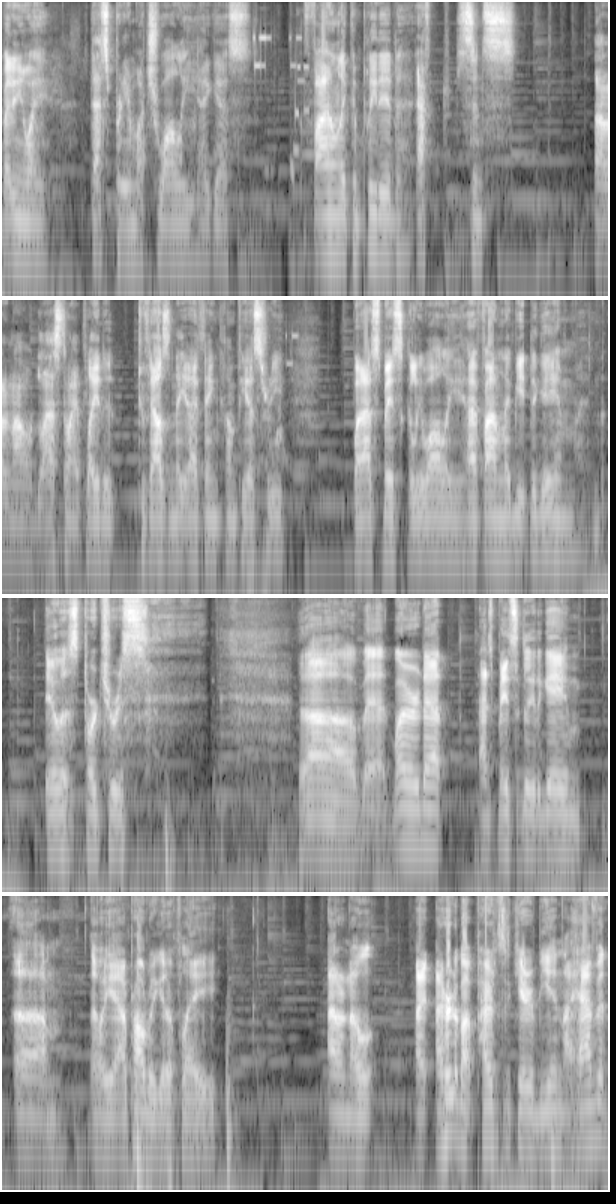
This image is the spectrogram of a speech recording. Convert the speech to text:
But anyway, that's pretty much WALL-E, I guess. Finally completed after since I don't know. Last time I played it, 2008, I think, on PS3. But that's basically WALL-E. I finally beat the game. It was torturous. Oh man, other than that, that's basically the game. Um, oh yeah, I'm probably gonna play. I don't know. I, I heard about Pirates of the Caribbean. I have it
